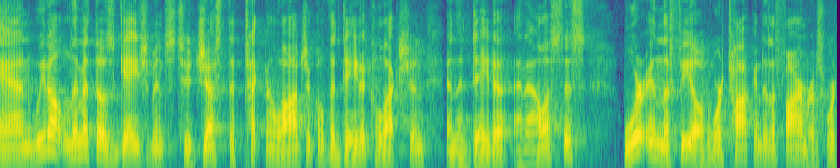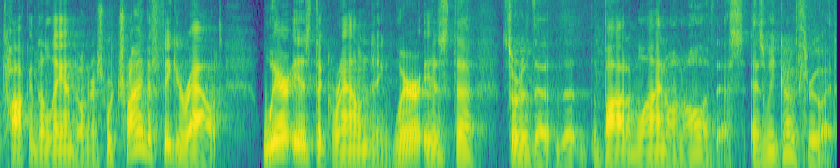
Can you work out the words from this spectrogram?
And we don't limit those engagements to just the technological, the data collection, and the data analysis. We're in the field. We're talking to the farmers. We're talking to landowners. We're trying to figure out where is the grounding? Where is the sort of the, the, the bottom line on all of this as we go through it?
